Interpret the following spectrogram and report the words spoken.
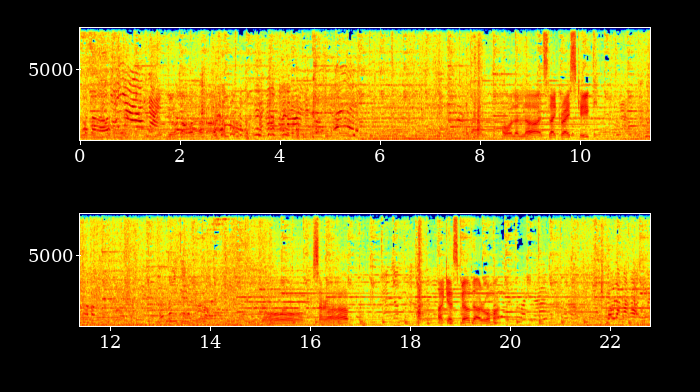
Pataas. Yung tawag tataas. Oh la la, it's like rice cake. Oh, sarap. I can smell the aroma. Ikaw lang kakain.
